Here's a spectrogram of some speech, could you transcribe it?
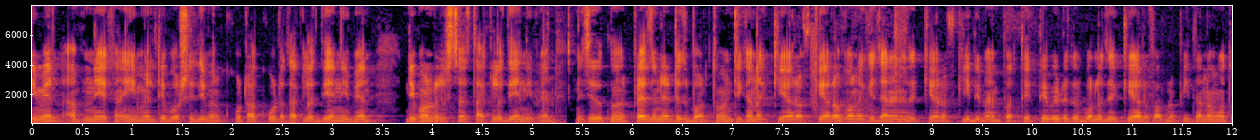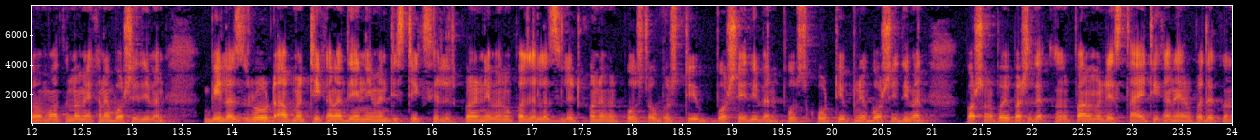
ইমেল আপনি এখানে ইমেলটি বসিয়ে দিবেন, কোটা কোটা থাকলে দিয়ে নেবেন ডিপেন্ড রেজিস্টার থাকলে দিয়ে নেবেন। নিচে প্রেজেন্ট অ্যাড্রেস বর্তমান ঠিকানা কেয়ার অফ কেয়ার অফ অনেকে জানেন যে কেয়ার অফ কী দেবেন? প্রত্যেকটা ভিডিওতে বলে যে কেয়ার অফ আপনার পিতার নাম অথবা মাতার নাম এখানে বসিয়ে দিবেন। বিলাস রোড আপনার ঠিকানা দিয়ে নেবেন ডিস্ট্রিক্ট সিলেক্ট করে নেবেন, উপজেলা সিলেক্ট করে নেবেন পোস্ট অফিসটি বসিয়ে দিবেন পোস্ট কোডটি আপনি বসিয়ে দিবেন। বসানোর পরে পাশে দেখবেন পারমানেন্ট স্থায়ী ঠিকানা, এর উপর দেখবেন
